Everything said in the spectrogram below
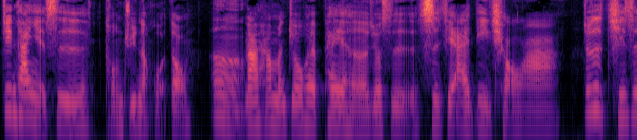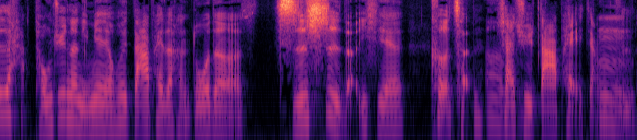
进滩也是童军的活动，嗯，那他们就会配合就是世界爱地球啊，就是其实童军的里面也会搭配了很多的时事的一些课程嗯下去搭配这样子。嗯，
